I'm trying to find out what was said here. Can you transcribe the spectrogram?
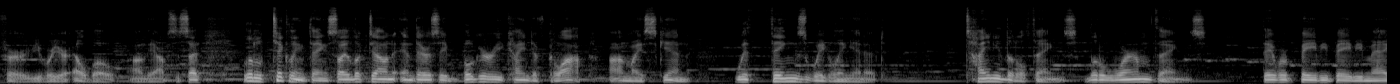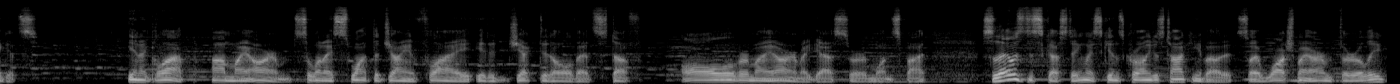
for where your elbow on the opposite side. Little tickling thing. So I look down and there's a boogery kind of glop on my skin with things wiggling in it. Tiny little things, little worm things. They were baby, baby maggots in a glop on my arm. So when I swat the giant fly, it ejected all that stuff all over my arm, I guess, or in one spot. So that was disgusting. My skin's crawling just talking about it. So I washed my arm thoroughly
